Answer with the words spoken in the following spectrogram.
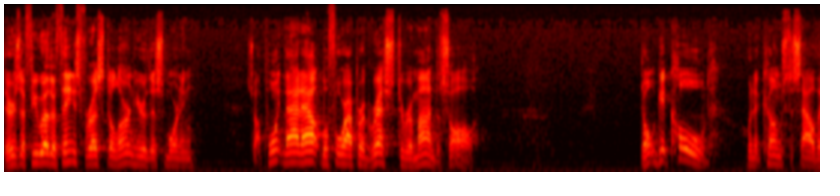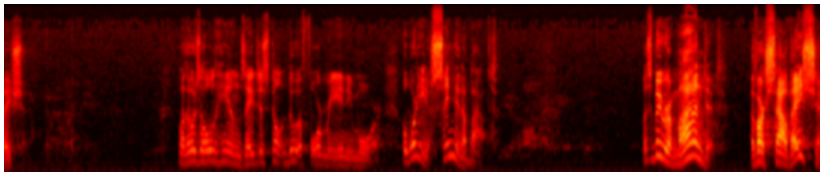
There's a few other things for us to learn here this morning. So I'll point that out before I progress to remind us all. Don't get cold when it comes to salvation. Well, those old hymns, they just don't do it for me anymore. But what are you singing about? Let's be reminded of our salvation.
